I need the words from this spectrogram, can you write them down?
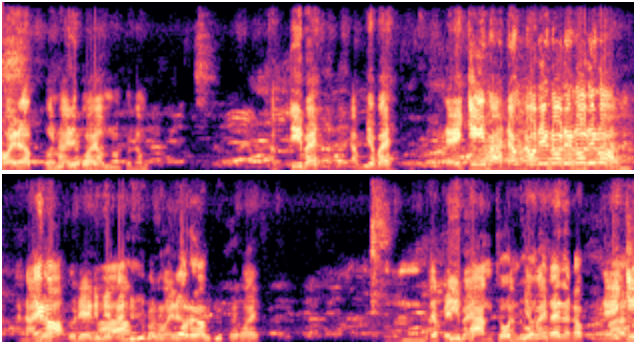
ถอยนะครับตัวยุท้ายยุตัวถอยดำนะตัวดำดำจีไปดำเยอะไปแดงจีมาแดงนอแดงนอแดงนอแดงนออันนั้นแดงนอตัวแดงนี่มีการยุยุดถอยนะนะคครัรับบยุยุดถอยอืมจะเป็นจีไปทางชนอยู่จีไปจะได้นะครับแดงจี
